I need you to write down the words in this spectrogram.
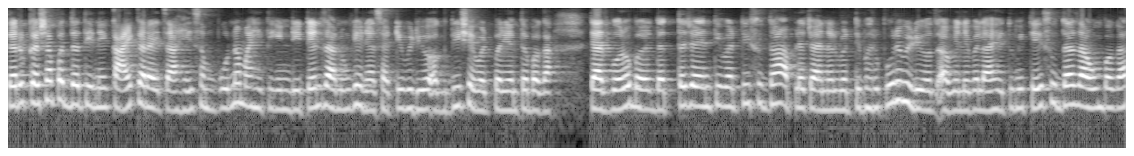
तर कशा पद्धतीने काय करायचं आहे संपूर्ण माहिती इन डिटेल जाणून घेण्यासाठी व्हिडिओ अगदी शेवटपर्यंत बघा. त्याचबरोबर दत्त जयंतीवरती सुद्धा आपल्या चॅनलवरती भर भरपूर व्हिडिओज अवेलेबल आहे तुम्ही ते सुद्धा जाऊन बघा.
